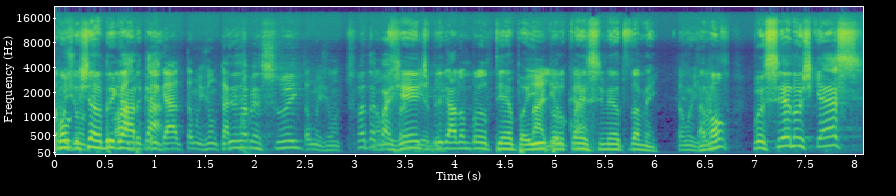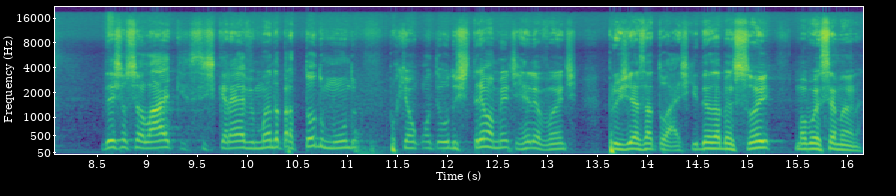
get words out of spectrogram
Tamo bom, junto. Cristiano? Obrigado, cara. Obrigado, tamo junto. Tá, Deus abençoe. tamo junto. Conta com a gente, vida. obrigado pelo tempo aí, Valeu, pelo cara. conhecimento também. Tamo Tá junto. bom? Você não esquece, deixa o seu like, se inscreve, manda para todo mundo, porque é um conteúdo extremamente relevante para os dias atuais. Que Deus abençoe, uma boa semana.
